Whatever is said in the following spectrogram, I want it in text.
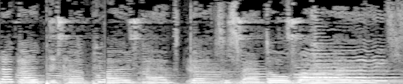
Now go pick up your own and get us round alright.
